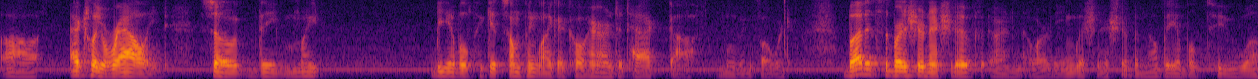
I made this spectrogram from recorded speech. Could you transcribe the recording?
uh, actually rallied. So they might be able to get something like a coherent attack uh, moving forward. But it's the British initiative and, or the English initiative, and they'll be able to uh,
